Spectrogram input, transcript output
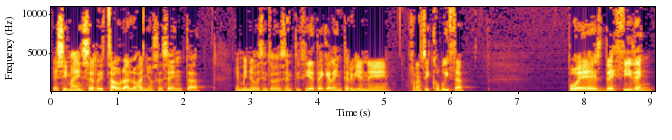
esa imagen se restaura en los años 60, en 1967, que la interviene Francisco Buiza, pues deciden,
